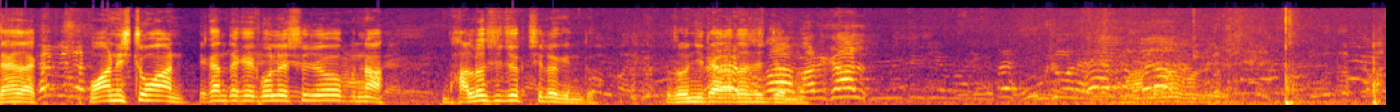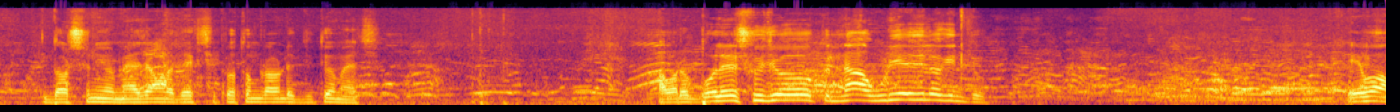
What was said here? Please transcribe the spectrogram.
দেখা যাক ওয়ান ইস টু ওয়ান এখান থেকে গোলের সুযোগ, না, ভালো সুযোগ ছিল কিন্তু রঞ্জিত একাদশের জন্য। দর্শনীয় ম্যাচ আমরা দেখছি। প্রথম রাউন্ডের দ্বিতীয় ম্যাচ। আবার গোলের সুযোগ, না, উড়িয়ে দিল কিন্তু। এবং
